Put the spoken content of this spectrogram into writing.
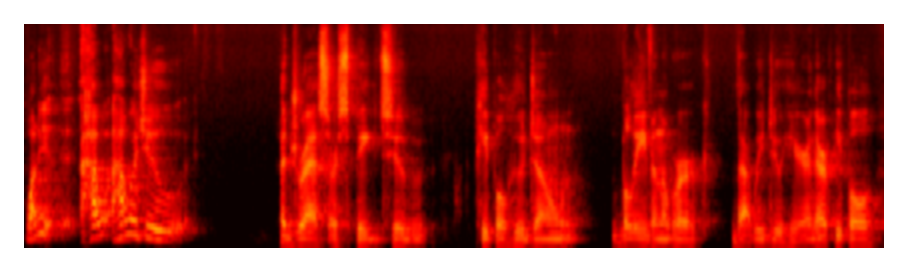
Why do you, how, how would you address or speak to people who don't believe in the work that we do here? And there are people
